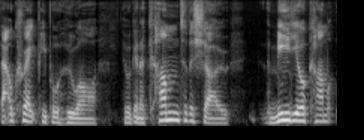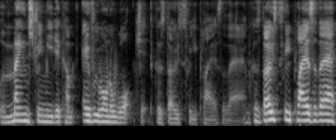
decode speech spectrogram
That'll create people who are who are going to come to the show. The media will come, the mainstream media come. Everyone will watch it because those three players are there, and because those three players are there,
